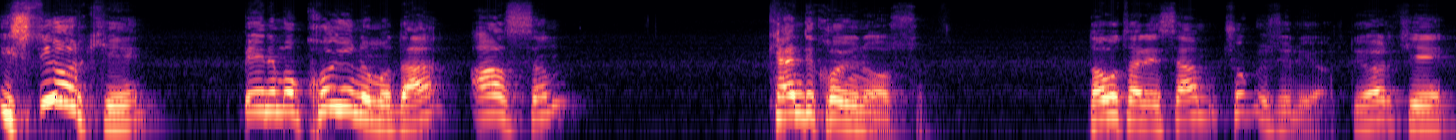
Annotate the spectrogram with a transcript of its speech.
İstiyor ki benim o koyunumu da alsın. Kendi koyunu olsun. Davut Aleyhisselam çok üzülüyor. Diyor ki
